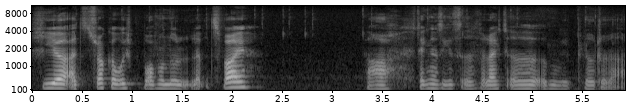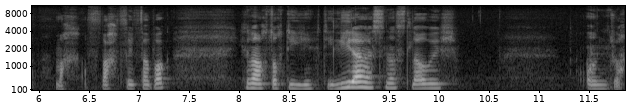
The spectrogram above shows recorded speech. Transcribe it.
Hier als Trucker, wo ich brauche nur Level 2. Ja, ich denke, dass ich jetzt äh, vielleicht äh, irgendwie blöd oder mach auf Wach viel Bock. Hier sind auch doch die, die Lieder, heißen das, glaube ich. Und ja.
